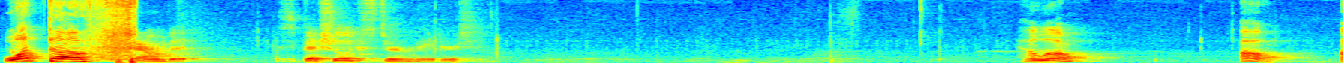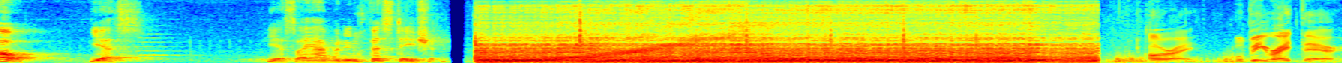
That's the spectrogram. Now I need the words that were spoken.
What the f- Found it. Special exterminators. Hello? Oh. Oh. Yes. Yes, I have an infestation. All right, we'll be right there.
